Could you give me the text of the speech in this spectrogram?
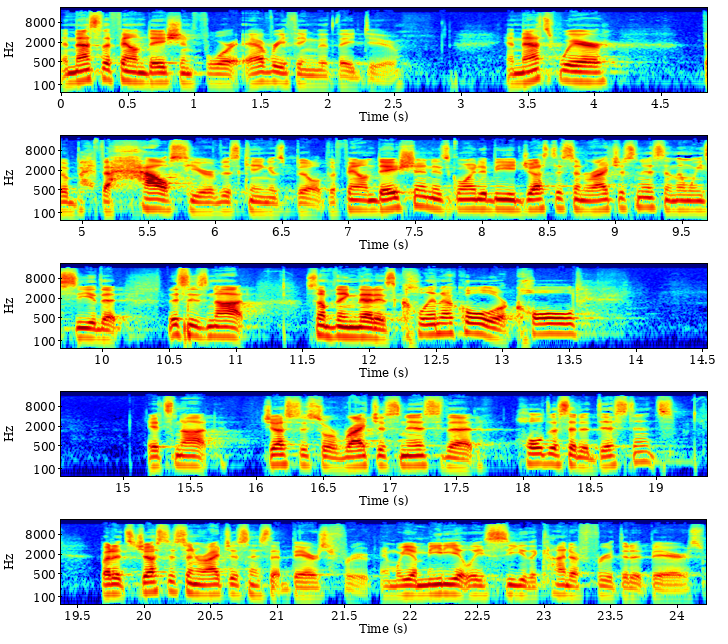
And that's the foundation for everything that they do. And that's where the, the house here of this king is built. The foundation is going to be justice and righteousness. And then we see that this is not something that is clinical or cold, it's not justice or righteousness that hold us at a distance, but it's justice and righteousness that bears fruit. And we immediately see the kind of fruit that it bears.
